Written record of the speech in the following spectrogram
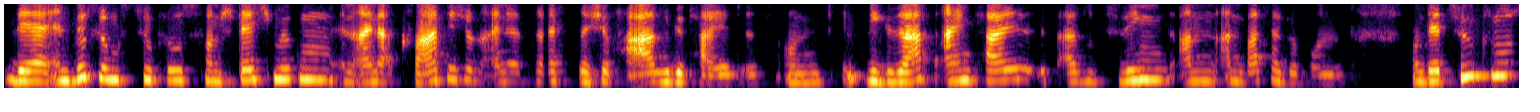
der Entwicklungszyklus von Stechmücken in eine aquatische und eine terrestrische Phase geteilt ist. Und wie gesagt, ein Teil ist also zwingend an, an Wasser gebunden. Und der Zyklus,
